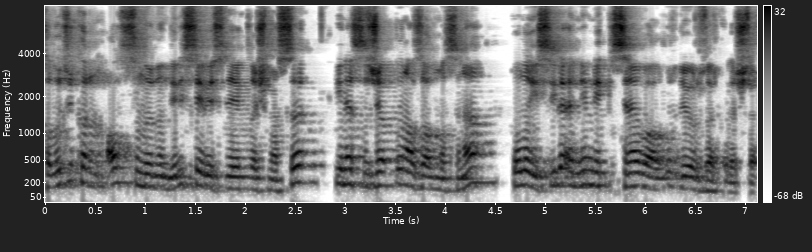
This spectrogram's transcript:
kalıcı karın alt sınırının deniz seviyesine yaklaşması yine sıcaklığın azalmasına dolayısıyla enlemin etkisine bağlıdır diyoruz arkadaşlar.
